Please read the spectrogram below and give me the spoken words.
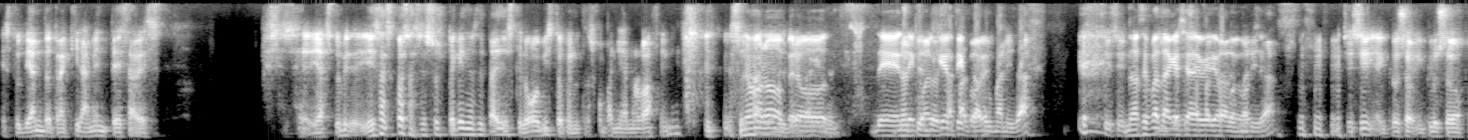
estudiando tranquilamente, ¿sabes? Pues sería estúpido. Y esas cosas, esos pequeños detalles que luego he visto que en otras compañías no lo hacen. ¿eh? No, no, pero de, no de cualquier tipo. De ¿eh? humanidad. Sí, sí, no hace falta que sea de videojuegos. Sí, sí, incluso, incluso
